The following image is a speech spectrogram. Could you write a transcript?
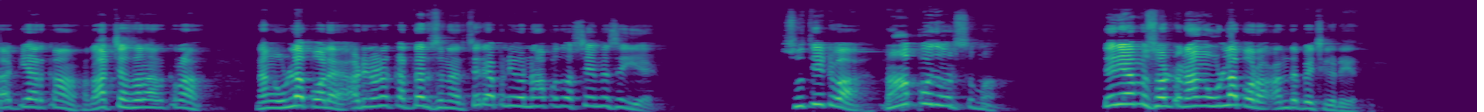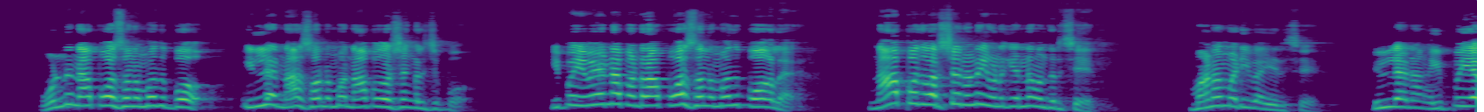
தாட்டியாக இருக்கான். ராட்சசராக இருக்கிறான். நாங்கள் உள்ளே போகல அப்படின்னா கத்தர் சொன்னார். சரி அப்போ நீ ஒரு நாற்பது வருஷம் என்ன செய்ய? சுற்றிட்டு வா. நாற்பது வருஷமா? தெரியாமல் சொல்லிட்டோம். நாங்கள் உள்ளே போகிறோம் அந்த பேச்சு கிடையாது. ஒன்று நான் போக சொல்லும் போது போ. இல்லை நான் சொல்லும் போது நாற்பது வருஷம் கழிச்சு போ. இப்போ இவன் என்ன பண்ணுறா போக சொல்லும் போது போகலை. நாற்பது வருஷம்னு இவனுக்கு என்ன வந்துருச்சு? மனம் அடிவாயிருச்சு. இல்லை நாங்கள் இப்போயே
